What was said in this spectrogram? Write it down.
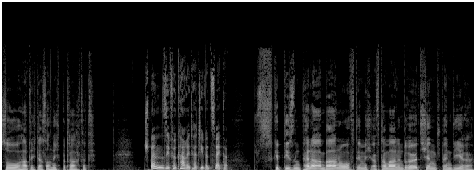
so hatte ich das noch nicht betrachtet. Spenden Sie für karitative Zwecke. Es gibt diesen Penner am Bahnhof, dem ich öfter mal ein Brötchen spendiere.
